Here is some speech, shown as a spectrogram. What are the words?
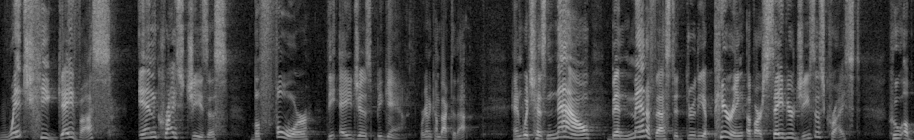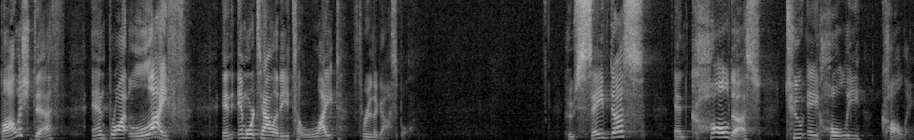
Which he gave us in Christ Jesus before the ages began. We're going to come back to that. And which has now been manifested through the appearing of our Savior Jesus Christ who abolished death and brought life and immortality to light through the gospel, who saved us and called us to a holy calling,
